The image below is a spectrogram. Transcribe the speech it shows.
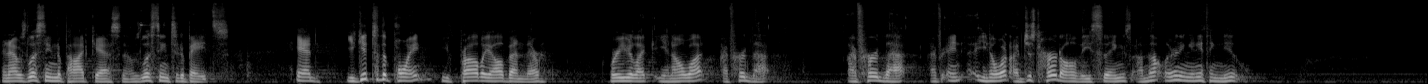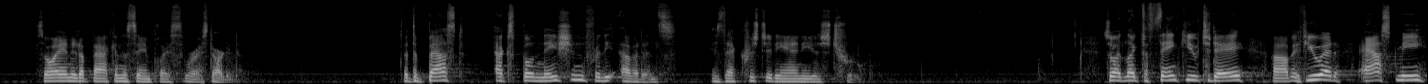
and I was listening to podcasts and I was listening to debates. And you get to the point, you've probably all been there, where you're like, you know what? I've heard that. I've heard that. I've, and you know what? I've just heard all these things. I'm not learning anything new. So I ended up back in the same place where I started. That the best explanation for the evidence is that Christianity is true. So I'd like to thank you today. Um, if you had asked me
